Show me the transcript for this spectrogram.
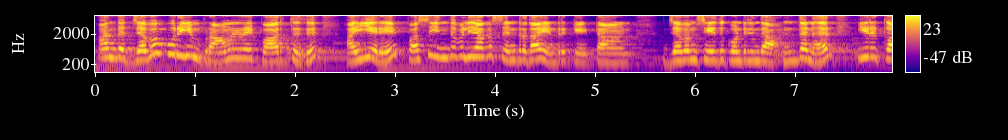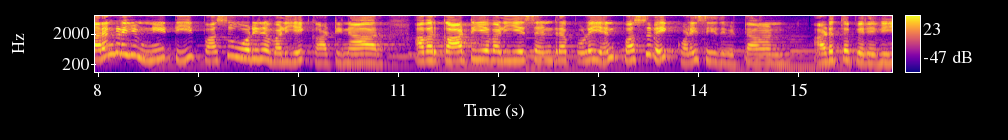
அந்த ஜெபம் புரியும் பிராமணனை பார்த்து ஐயரே பசு இந்த வழியாக சென்றதா என்று கேட்டான். ஜெபம் செய்து கொண்டிருந்த அந்தனர் இரு கரங்களையும் நீட்டி பசு ஓடின வழியை காட்டினார். அவர் காட்டிய வழியே சென்ற புலையன் பசுவை கொலை செய்துவிட்டான் அடுத்த பிறவி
